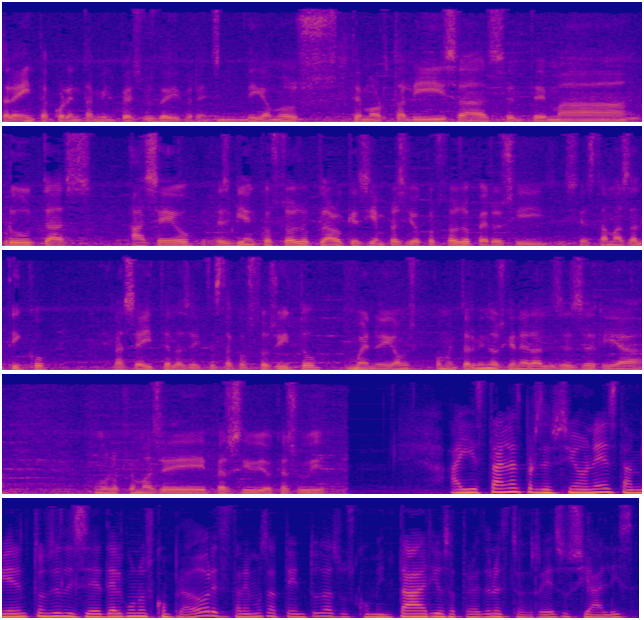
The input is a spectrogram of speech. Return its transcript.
30, 40 mil pesos de diferencia. Digamos, tema hortalizas, el tema frutas, aseo es bien costoso, claro que siempre ha sido costoso, pero sí, sí está más altico. El aceite, el aceite está costosito. Bueno, digamos que como en términos generales ese sería como lo que más he percibido que ha subido. Ahí están las percepciones también entonces, Lice, de algunos compradores. Estaremos atentos a sus comentarios a través de nuestras redes sociales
